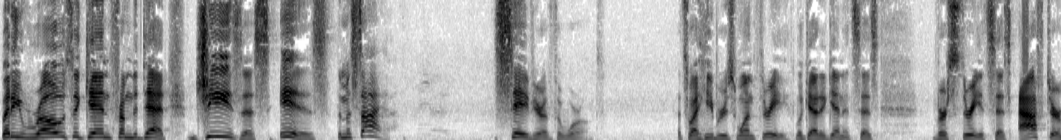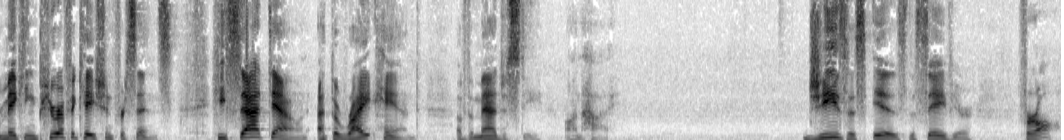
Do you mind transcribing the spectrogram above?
But he rose again from the dead. Jesus is the Messiah, Savior of the world. That's why Hebrews 1 3, look at it again. It says, verse 3, it says, After making purification for sins, he sat down at the right hand of the majesty on high. Jesus is the Savior for all.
